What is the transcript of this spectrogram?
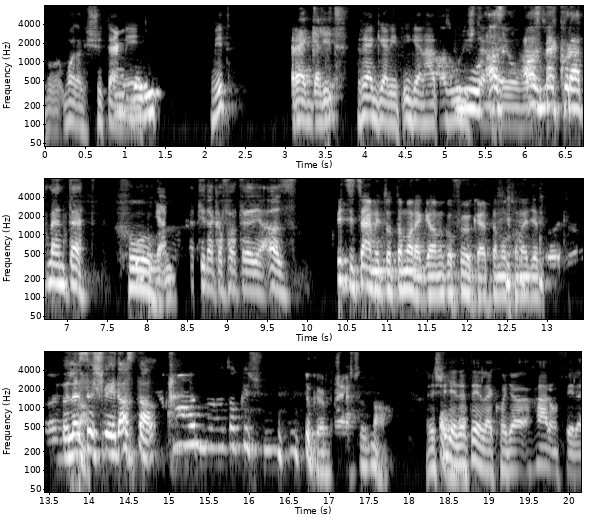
volt, aki süteményt. Mit? Reggelit. Reggelit, igen, hát az úristen az, jó volt. Az mekkorát mentett. Fú. Igen. Petinek a faterje, az. Picit számítottam ma reggel, amikor fölkeltem otthon egyet. Lesz egy svéd asztal? Azok is tükörtojás, na. És figyelj, de tényleg, hogy a háromféle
